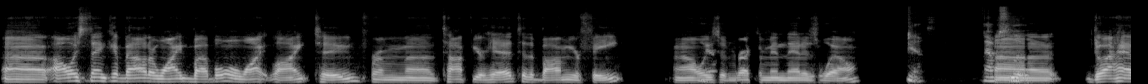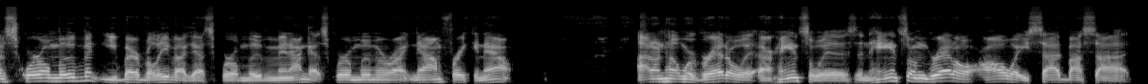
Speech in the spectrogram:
Uh, always think about a white bubble, a white light too, from uh, the top of your head to the bottom of your feet. I always would recommend that as well. Yes. Absolutely. Uh, do I have squirrel movement? You better believe I got squirrel movement. Man, I got squirrel movement right now. I'm freaking out. I don't know where Gretel or Hansel is, and Hansel and Gretel are always side by side.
